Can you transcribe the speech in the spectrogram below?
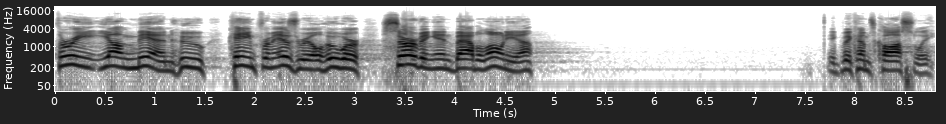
three young men who came from Israel who were serving in Babylonia, it becomes costly.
